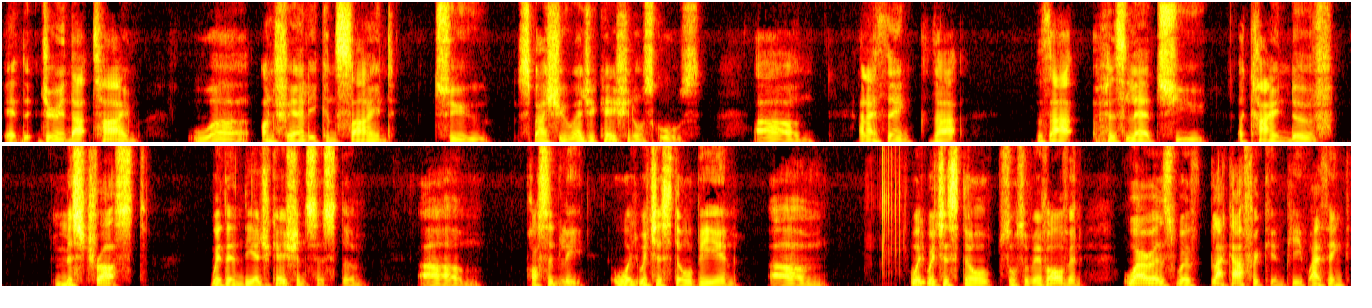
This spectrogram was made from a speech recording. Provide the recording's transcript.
it, during that time were unfairly consigned to special educational schools. Um, and I think that that has led to a kind of mistrust within the education system, um, possibly, which, which, is still being, um, which, which is still sort of evolving. Whereas with Black African people, I think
